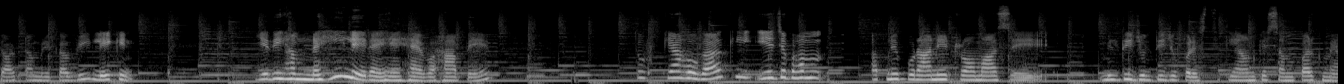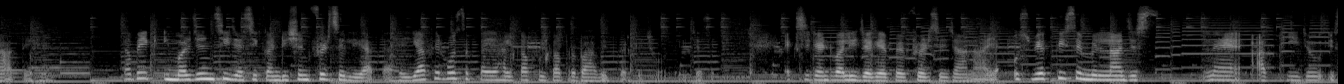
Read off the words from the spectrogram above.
शॉर्ट टर्म रिकवरी लेकिन, यदि हम नहीं ले रहे हैं वहाँ पे तो क्या होगा कि ये जब हम अपने पुराने ट्रॉमा से मिलती जुलती जो परिस्थितियाँ उनके संपर्क में आते हैं, तब एक इमरजेंसी जैसी कंडीशन फिर से ले आता है, या फिर हो सकता है हल्का फुल्का प्रभावित करके छोड़ दे, जैसे एक्सीडेंट वाली जगह पे फिर से जाना या उस व्यक्ति से मिलना जिसने आपकी जो इस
